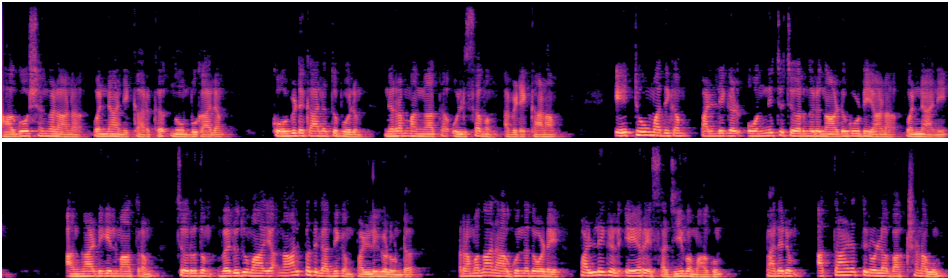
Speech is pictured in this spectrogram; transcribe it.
ആഘോഷങ്ങളാണ് പൊന്നാനിക്കാർക്ക് നോമ്പുകാലം. കോവിഡ് കാലത്തുപോലും നിറം മങ്ങാത്ത ഉത്സവം അവിടെ കാണാം. ഏറ്റവുമധികം പള്ളികൾ ഒന്നിച്ചു ചേർന്നൊരു നാടുകൂടിയാണ് പൊന്നാനി. അങ്ങാടിയിൽ മാത്രം ചെറുതും വലുതുമായ നാൽപ്പതിലധികം പള്ളികളുണ്ട്. റമദാൻ ആകുന്നതോടെ പള്ളികൾ ഏറെ സജീവമാകും. പലരും അത്താഴത്തിനുള്ള ഭക്ഷണവും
